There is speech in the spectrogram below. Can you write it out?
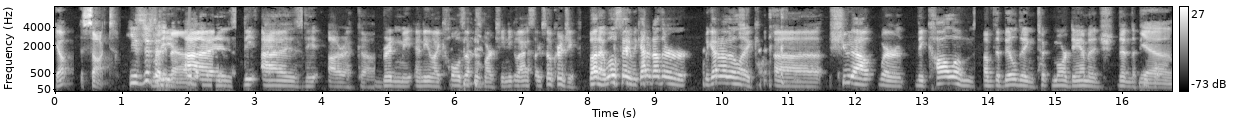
Yep, it sucked. He's just the a, eyes, the eyes, the areca bring me, and he like holds up his martini glass, like so cringy. But I will say, we got another we got another like uh shootout where the columns of the building took more damage than the people. Yeah,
